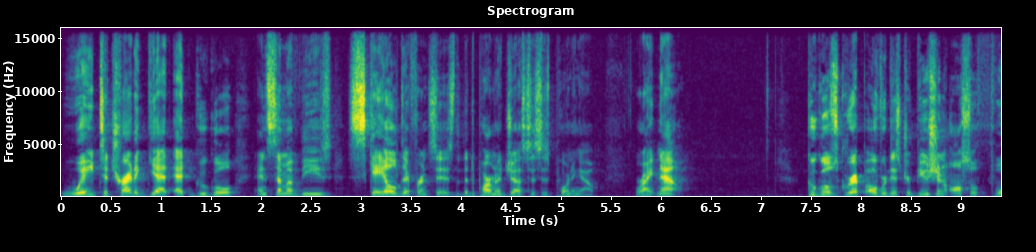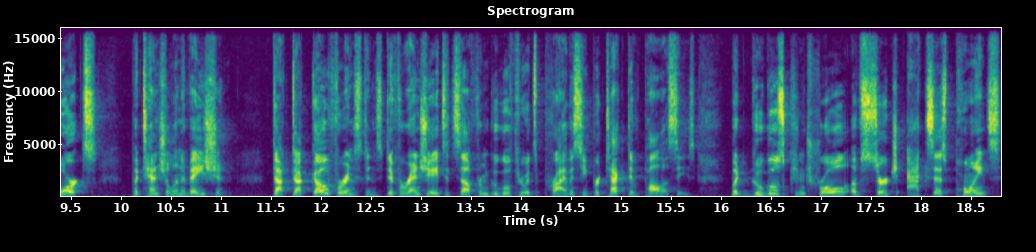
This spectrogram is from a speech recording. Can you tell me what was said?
way to try to get at Google and some of these scale differences that the Department of Justice is pointing out right now. Google's grip over distribution also thwarts potential innovation. DuckDuckGo, for instance, differentiates itself from Google through its privacy protective policies. But Google's control of search access points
